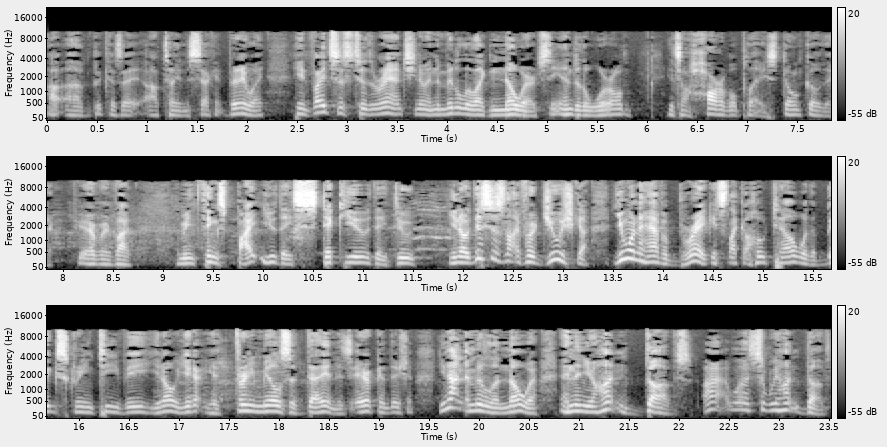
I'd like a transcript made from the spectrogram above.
uh, uh, because I, I'll tell you in a second. But anyway, he invites us to the ranch, you know, in the middle of like nowhere. It's the end of the world. It's a horrible place. Don't go there if you're ever invited. I mean, things bite you, they stick you, they do. You know, this is like for a Jewish guy. You want to have a break. It's like a hotel with a big screen TV. You know, you got your three meals a day and it's air conditioned. You're not in the middle of nowhere. And then you're hunting doves. All right, well, so we hunt doves.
